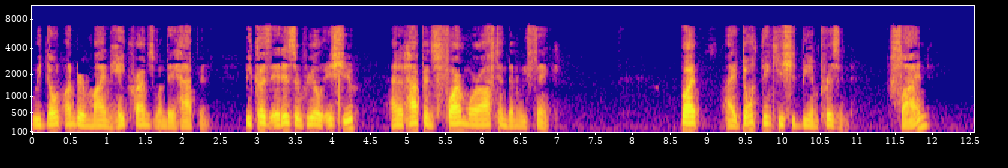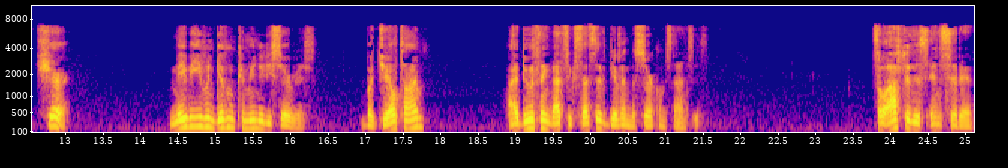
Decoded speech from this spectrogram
we don't undermine hate crimes when they happen, because it is a real issue and it happens far more often than we think. But I don't think he should be imprisoned. Fine? Sure. Maybe even give him community service. But jail time? I do think that's excessive given the circumstances. So after this incident,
